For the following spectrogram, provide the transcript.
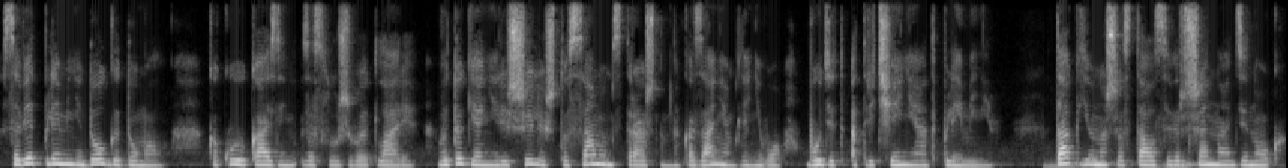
Совет племени долго думал, какую казнь заслуживает Ларри. В итоге они решили, что самым страшным наказанием для него будет отречение от племени. Так юноша стал совершенно одинок.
